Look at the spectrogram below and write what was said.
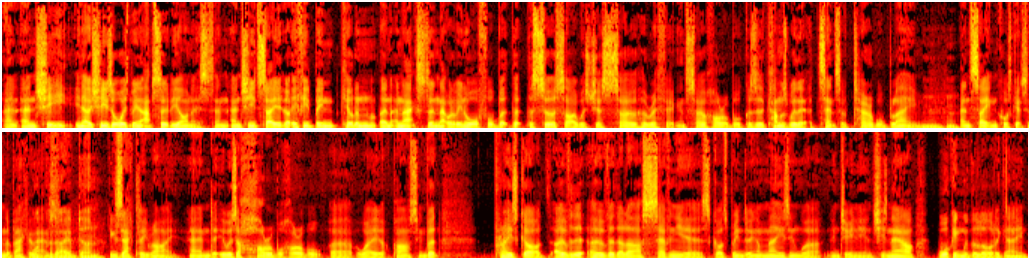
And and she, you know, she's always been absolutely honest, and, and she'd say if he'd been killed in an, an accident, that would have been awful. But the, the suicide was just so horrific and so horrible because it comes with it a sense of terrible blame, and Satan, of course, gets in the back of Mm-hmm. What that. could I have done? Exactly right. And it was a horrible, horrible uh, way of passing. But praise God, over the over the last seven years, God's been doing amazing work in Jeannie, and she's now walking with the Lord again.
